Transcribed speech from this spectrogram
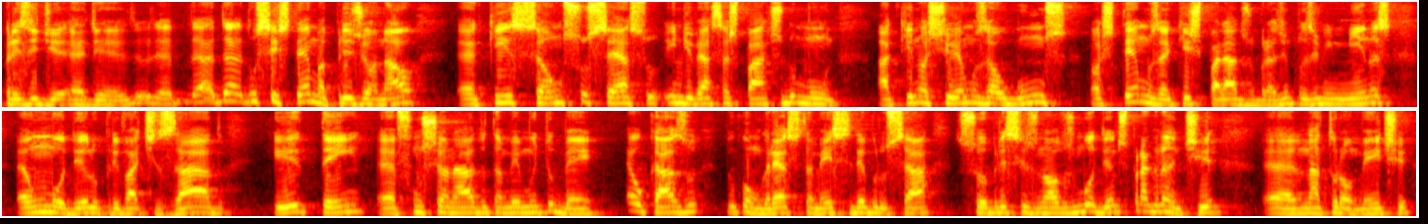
presidi, de, de, de, do sistema prisional é, que são sucesso em diversas partes do mundo. Aqui nós tivemos alguns, nós temos aqui espalhados no Brasil, inclusive em Minas, é um modelo privatizado que tem é, funcionado também muito bem. É o caso do Congresso também se debruçar sobre esses novos modelos para garantir, é, naturalmente,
